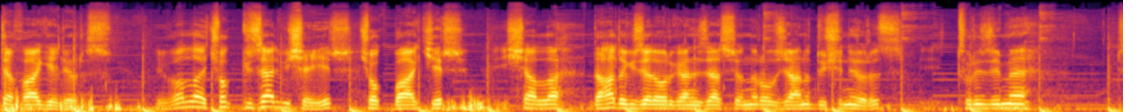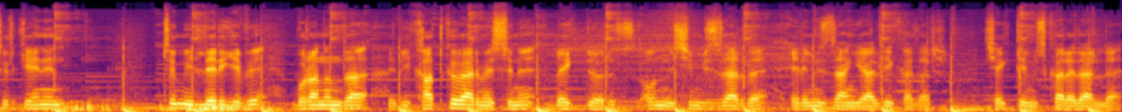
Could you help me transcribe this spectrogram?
İlk defa geliyoruz. E, Vallahi çok güzel bir şehir, çok bakir. İnşallah daha da güzel organizasyonlar olacağını düşünüyoruz. E, Turizme Türkiye'nin tüm illeri gibi buranın da bir katkı vermesini bekliyoruz. Onun için bizler de elimizden geldiği kadar çektiğimiz karelerle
